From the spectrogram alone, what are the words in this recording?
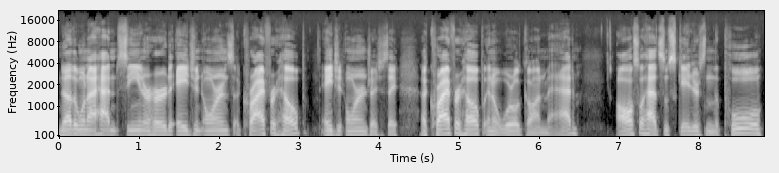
Another one I hadn't seen or heard, Agent Orange, A Cry for Help. Agent Orange, I should say. A Cry for Help in a World Gone Mad. Also had some skaters in the pool,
